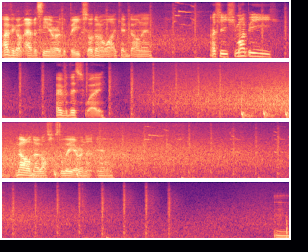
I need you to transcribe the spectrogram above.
I don't think I've ever seen her at the beach, so I don't know why I came down here. Actually, she might be over this way. No, no, that's just Leah, isn't it? Yeah. Hmm.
